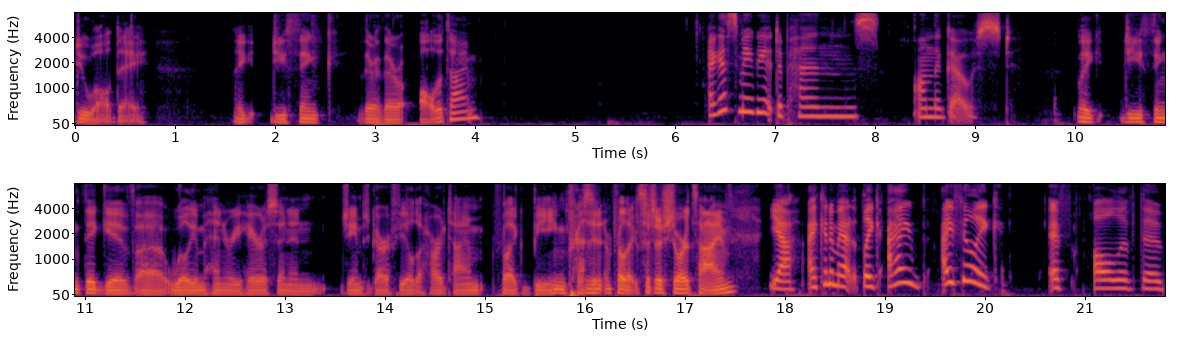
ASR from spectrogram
do all day. Like, do you think they're there all the time? I guess maybe it depends on the ghost. Like, do you think they give uh, William Henry Harrison and James Garfield a hard time for like being president for like such a short time? Yeah, I can imagine. Like, I I feel like if all of the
